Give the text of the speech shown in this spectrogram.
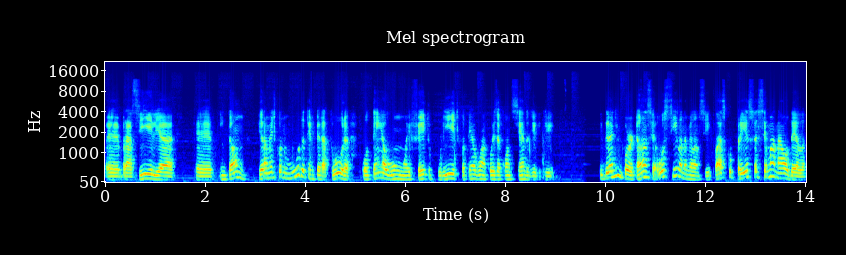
é, é Brasília. É, então, geralmente quando muda a temperatura ou tem algum efeito político, ou tem alguma coisa acontecendo de, de, de grande importância, oscila na melancia, quase que o preço é semanal dela.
